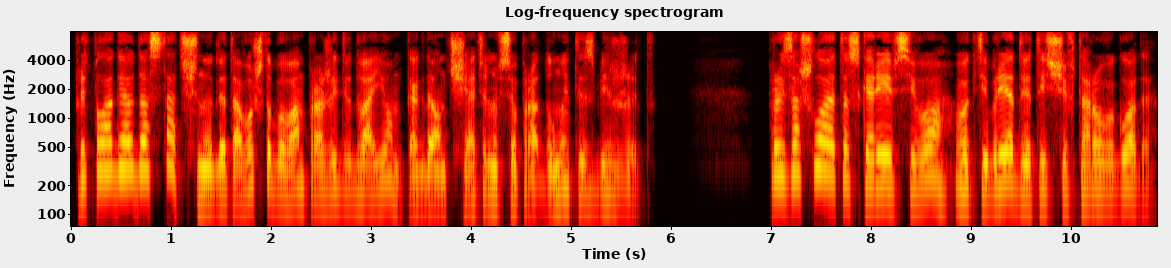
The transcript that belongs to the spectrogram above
Предполагаю, достаточную для того, чтобы вам прожить вдвоем, когда он тщательно все продумает и сбежит. Произошло это, скорее всего, в октябре 2002 года.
